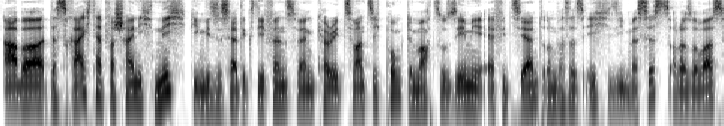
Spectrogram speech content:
Aber das reicht halt wahrscheinlich nicht gegen diese Celtics Defense, wenn Curry 20 Punkte macht, so semi-effizient und was weiß ich, sieben Assists oder sowas.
